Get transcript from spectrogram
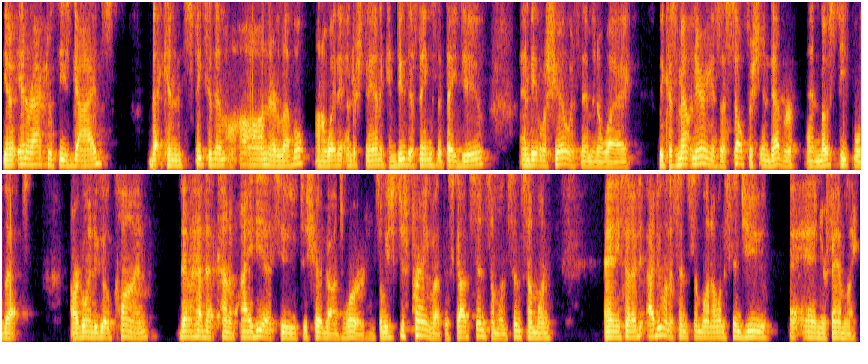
you know, interact with these guides that can speak to them on their level, on a way they understand and can do the things that they do and be able to share with them in a way because mountaineering is a selfish endeavor and most people that are going to go climb they don't have that kind of idea to to share god's word. And so he's just praying about this. God send someone send someone. And he said i do, I do want to send someone. I want to send you and your family.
